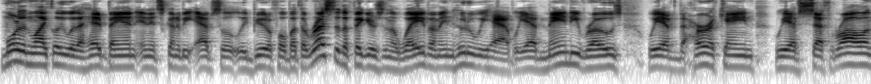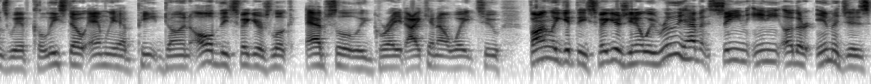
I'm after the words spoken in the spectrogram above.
more than likely with a headband, and it's going to be absolutely beautiful. But the rest of the figures in the wave, I mean, who do we have? We have Mandy Rose, we have the Hurricane, we have Seth Rollins, we have Kalisto, and we have Pete Dunne. All of these figures look absolutely great. I cannot wait to finally get these figures. You know, we really haven't seen any other images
